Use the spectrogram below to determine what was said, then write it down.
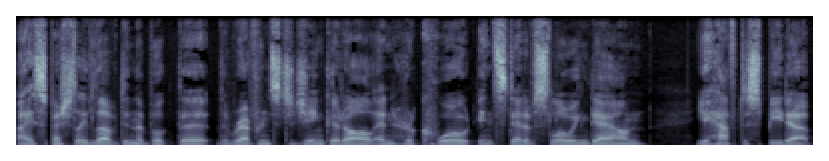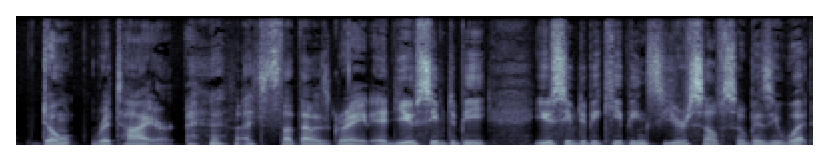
I especially loved in the book the, the reference to Jane Goodall and her quote instead of slowing down, you have to speed up. Don't retire. I just thought that was great. And you seem to be you seem to be keeping yourself so busy. What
